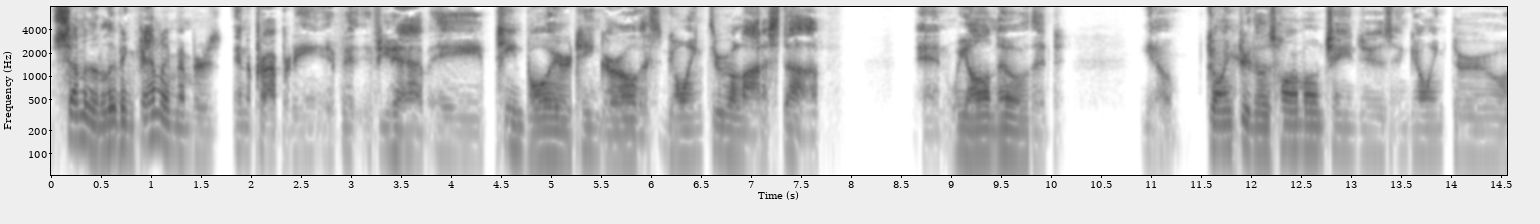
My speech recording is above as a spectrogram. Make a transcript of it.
some of the living family members in the property, if it, if you have a teen boy or teen girl that's going through a lot of stuff, and we all know that, you know, going through those hormone changes and going through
